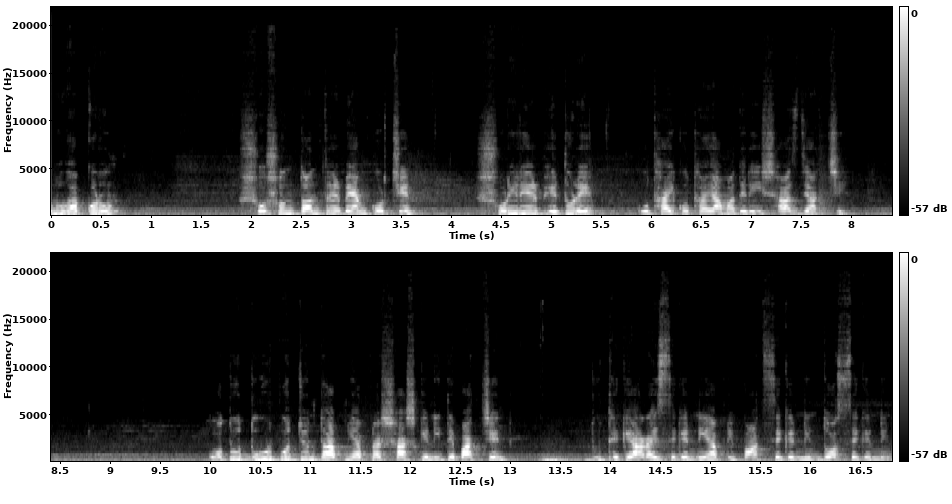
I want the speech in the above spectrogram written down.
অনুভব করুন শ্বসনতন্ত্রের ব্যায়াম করছেন, শরীরের ভেতরে কোথায় কোথায় আমাদের এই শ্বাস যাচ্ছে? কত দূর পর্যন্ত আপনি আপনার শ্বাসকে নিতে পাচ্ছেন? দু থেকে আড়াই সেকেন্ড নিয়ে আপনি পাঁচ সেকেন্ড নিন, দশ সেকেন্ড নিন,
